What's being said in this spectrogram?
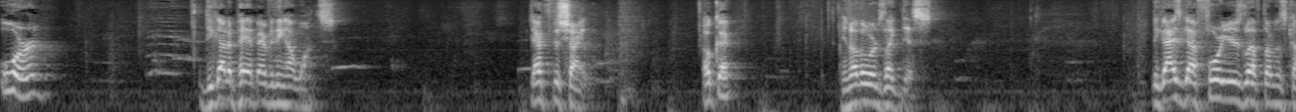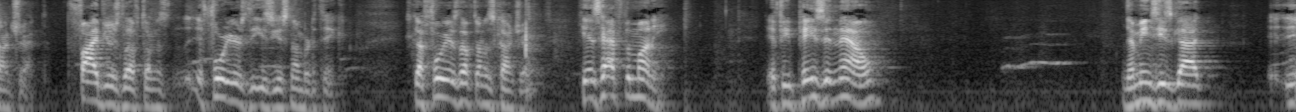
or do you got to pay up everything at once? That's the shaila. Okay. In other words, like this. The guy's got four years left on his contract. Five years left on his. Four years the easiest number to take. He's got four years left on his contract. He has half the money. If he pays it now, that means he's got he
